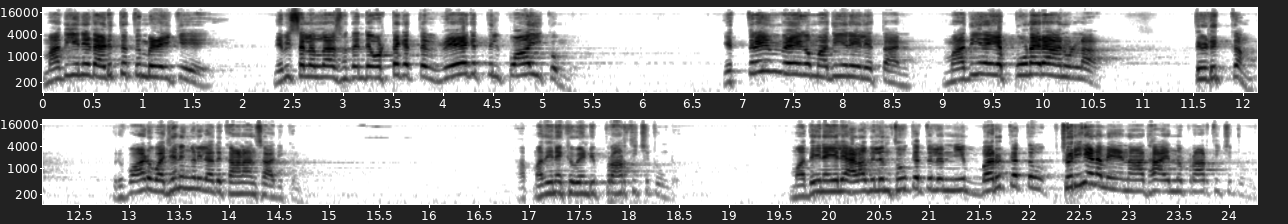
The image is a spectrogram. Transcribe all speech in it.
മദീനയുടെ അടുത്തെത്തുമ്പോഴേക്ക് നബി സല്ലാസ്മ തന്റെ ഒട്ടകത്തെ വേഗത്തിൽ പായിക്കും. എത്രയും വേഗം മദീനയിലെത്താൻ മദീനയെ പുണരാനുള്ള തിടുക്കം. ഒരുപാട് വചനങ്ങളിൽ അത് കാണാൻ സാധിക്കും. മദീനയ്ക്ക് വേണ്ടി പ്രാർത്ഥിച്ചിട്ടുണ്ട്. മദീനയിലെ അളവിലും തൂക്കത്തിലും നീ ബറുക്കത്ത് ചൊരിയണമേ നാഥ എന്ന് പ്രാർത്ഥിച്ചിട്ടുണ്ട്.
